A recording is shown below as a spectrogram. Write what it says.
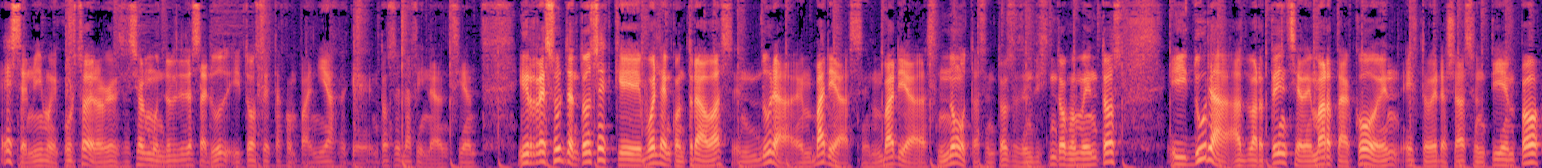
es el mismo discurso de la Organización Mundial de la Salud y todas estas compañías que entonces la financian. Y resulta entonces que vos la encontrabas en dura, en varias, en varias notas, entonces en distintos momentos, y dura advertencia de Marta Cohen, esto era ya hace un tiempo,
